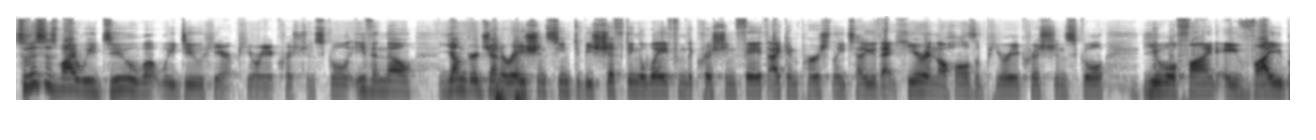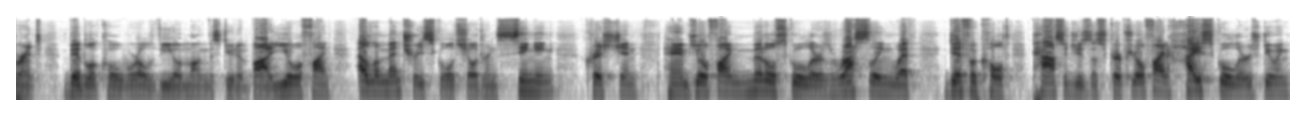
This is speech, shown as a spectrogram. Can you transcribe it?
So, this is why we do what we do here at Peoria Christian School. Even though younger generations seem to be shifting away from the Christian faith, I can personally tell you that here in the halls of Peoria Christian School, you will find a vibrant biblical worldview among the student body. You will find elementary school children singing Christian hymns. You'll find middle schoolers wrestling with difficult passages of Scripture. You'll find high schoolers doing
